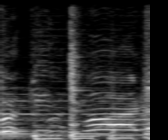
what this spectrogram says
Working hard.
